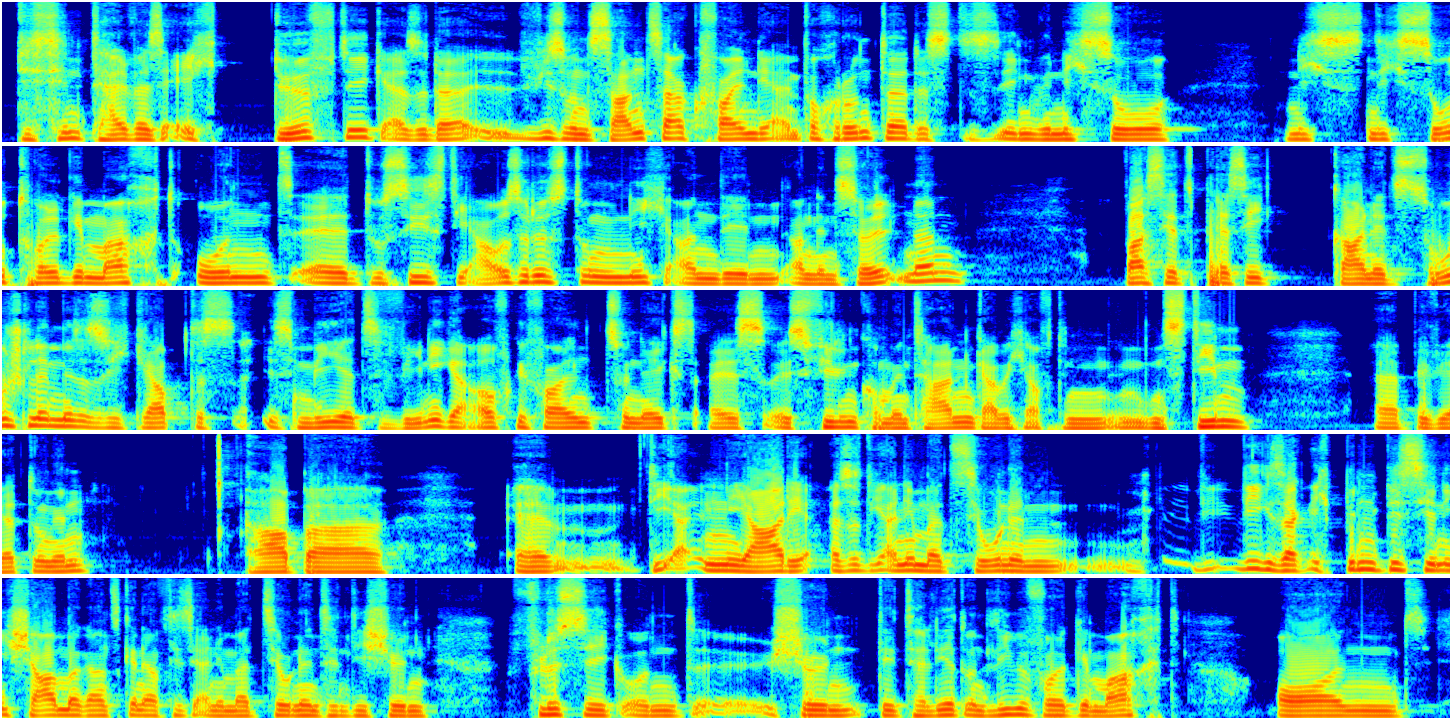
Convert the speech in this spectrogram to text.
die sind teilweise echt dürftig, also da wie so ein Sandsack fallen die einfach runter, das, das ist irgendwie nicht so, nicht, nicht so toll gemacht. Und äh, du siehst die Ausrüstung nicht an den, an den Söldnern, was jetzt per se gar nicht so schlimm ist. Also ich glaube, das ist mir jetzt weniger aufgefallen zunächst als, als vielen Kommentaren, glaube ich, auf den, den Steam-Bewertungen. Äh, Aber ähm, die, ja, die, also die Animationen, wie, wie, gesagt, ich bin ein bisschen, ich schaue mal ganz gerne auf diese Animationen, sind die schön flüssig und äh, schön detailliert und liebevoll gemacht. Und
